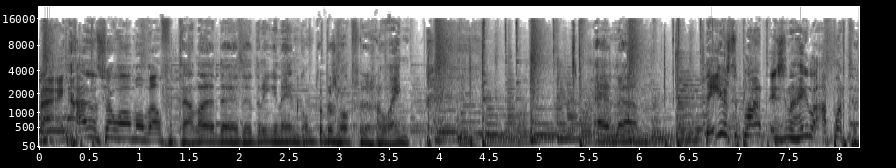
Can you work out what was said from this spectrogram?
Nou, ik ga het zo allemaal wel vertellen. De, de 3 in 1 komt er beslot voor zo heen. En ehm, de eerste plaat is een hele aparte.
